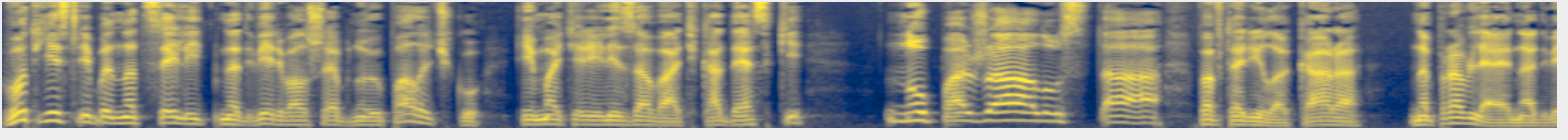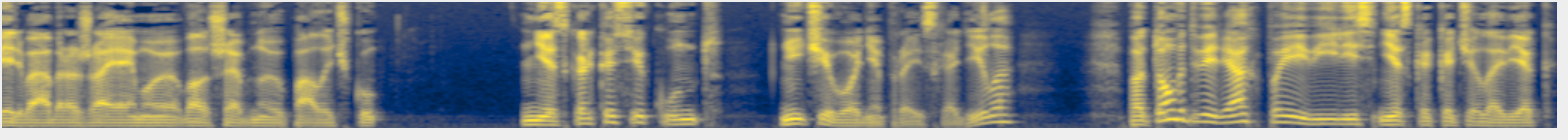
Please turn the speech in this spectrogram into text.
Вот если бы нацелить на дверь волшебную палочку и материализовать Кадески, «Ну, пожалуйста!» — повторила Кара, направляя на дверь воображаемую волшебную палочку. Несколько секунд ничего не происходило. Потом в дверях появились несколько человек,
